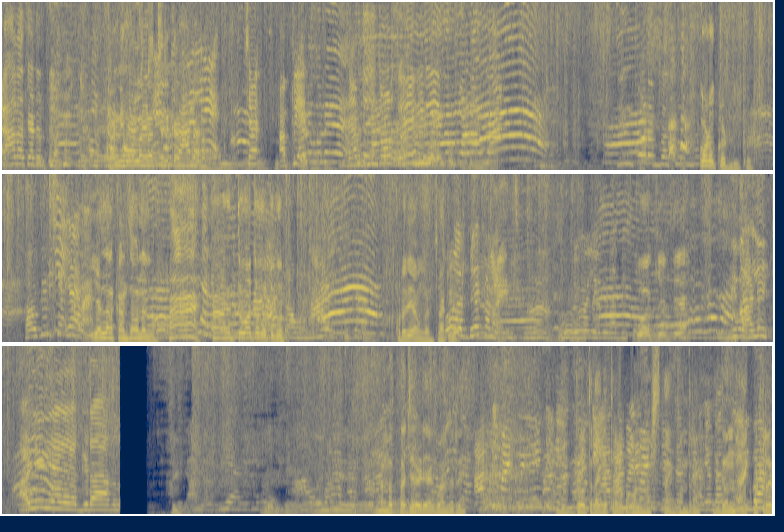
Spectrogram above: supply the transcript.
ಕಾಲ ತೆಡತ್ತ ಕಣ್ಣಿ ಹೊಲಂಗ ಹಚ್ಚಿರಿ ಕಣ್ಣಿ ಅಪ್ಪಿ. ಕೊಡು ಕೊಡ್ಲಿ ಕೊಡು ಎಲ್ಲ ಕನ್ಸವಲ್ಲ ಹಾ ಹಾ ತಗೋ ತಗೋ ತಗೋ. ಕೊಡ್ರಿ ಅವಂಗ ಚಾಕ್ಲೇಟ್ ಇದು ಹಳ್ಳಿ ಹಳ್ಳಿ ಗಿಡ ಅದು. ನಮ್ಮ ಅಪ್ಪಾಜಿ ರೆಡಿ ಆಗಿ ಬಂದ್ರಿ. ತೋತರ ಗಿತ್ರ ತಗೊಂಡು ಮಸ್ತಾಗಿ ಬಂದ್ರೆ. ಇದೊಂದು ಹಾಕ್ಬಿಟ್ರೆ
